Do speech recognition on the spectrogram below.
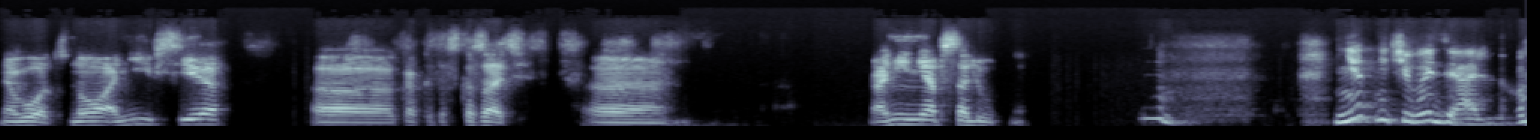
вот, но они все Э, как это сказать, э, они не абсолютны. Ну, нет ничего идеального.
